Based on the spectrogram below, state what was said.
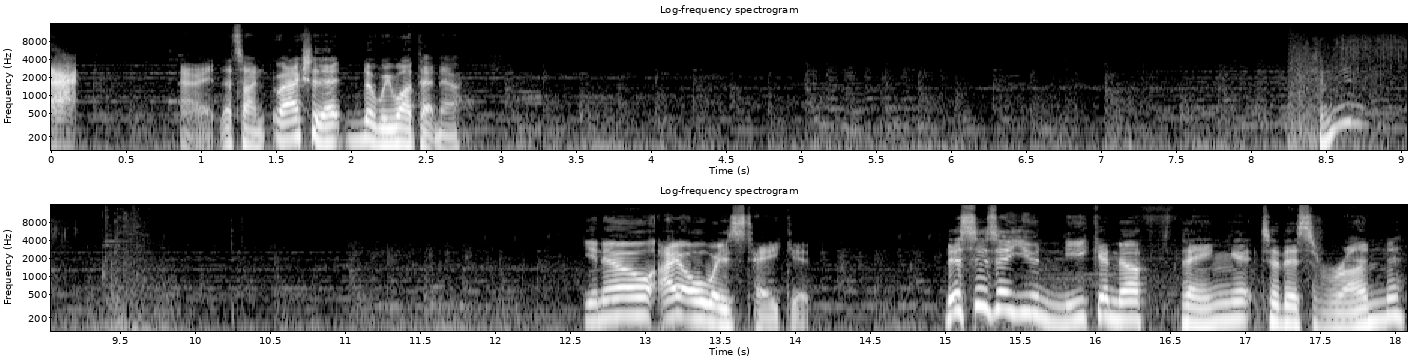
ah. All right, that's on. Well, actually, that no, we want that now. Can you? You know, I always take it. This is a unique enough thing to this run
